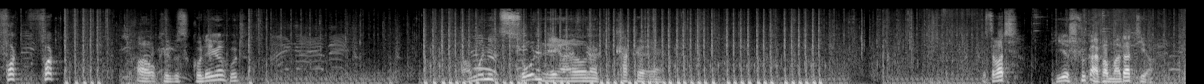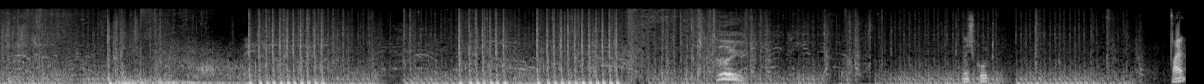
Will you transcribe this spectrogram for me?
Fuck, fuck! Ah, okay, du bist ein Kollege, gut. Ah, Munition leer, oder Kacke, ey. Wisst ihr was? Hier, schluck einfach mal das hier. Hui. Nicht gut. Nein.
